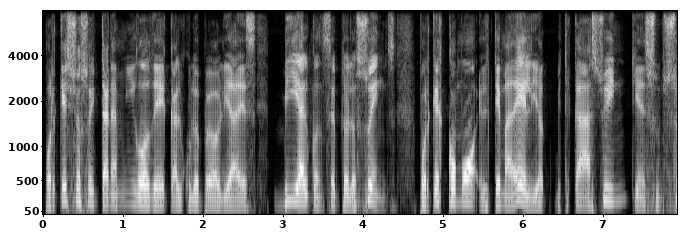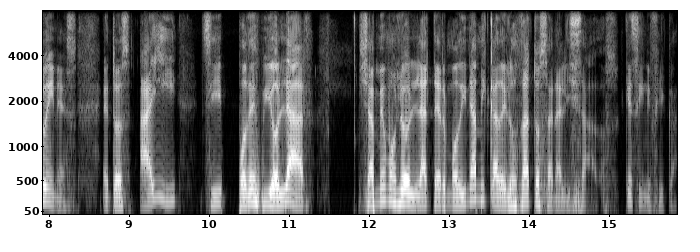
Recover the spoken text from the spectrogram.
¿Por qué yo soy tan amigo de cálculo de probabilidades vía el concepto de los swings? Porque es como el tema de Elliot, ¿viste? Cada swing tiene subswings. Entonces, ahí ¿sí? podés violar llamémoslo la termodinámica de los datos analizados. ¿Qué significa?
